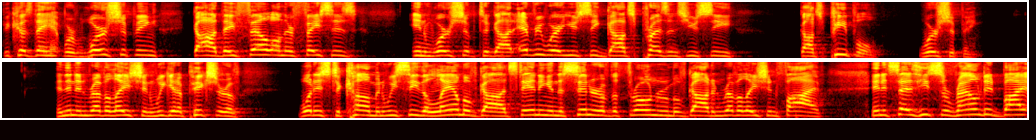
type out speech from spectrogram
Because they were worshiping God. They fell on their faces in worship to God. Everywhere you see God's presence, you see God's people worshiping. And then in Revelation, we get a picture of what is to come. And we see the Lamb of God standing in the center of the throne room of God in Revelation 5. And it says he's surrounded by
